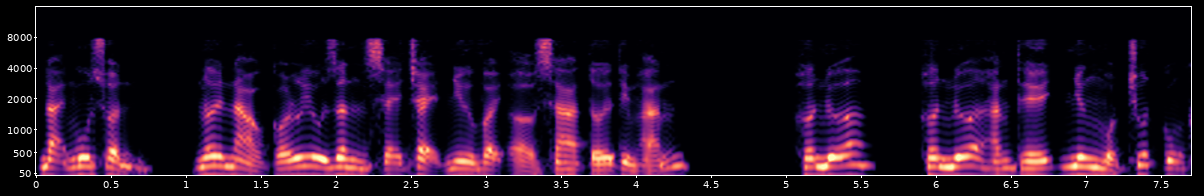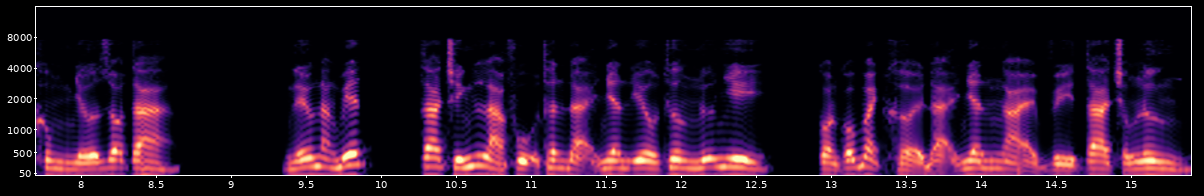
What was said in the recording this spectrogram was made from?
đại ngu xuẩn, nơi nào có lưu dân sẽ chạy như vậy ở xa tới tìm hắn. Hơn nữa, hơn nữa hắn thế nhưng một chút cũng không nhớ rõ ta. Nếu nàng biết, ta chính là phụ thân đại nhân yêu thương nữ nhi, còn có bạch khởi đại nhân ngài vì ta chống lưng,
